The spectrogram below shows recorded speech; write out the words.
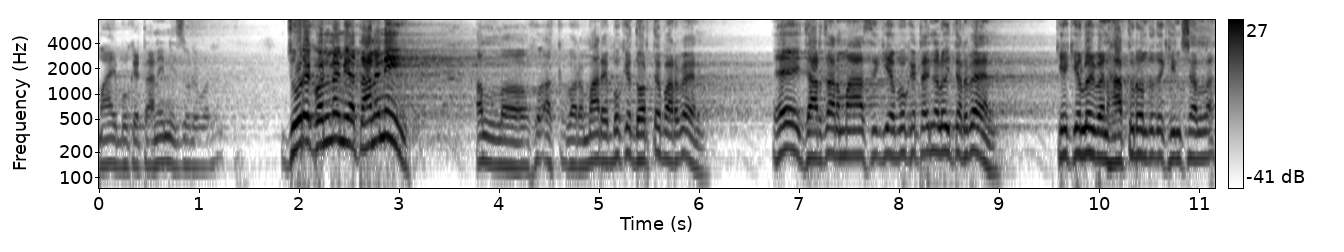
মায় বুকে টানেনি, জোরে বলেন। জোরে কন্যা মিয়া, টানেনি? আল্লাহ আকবার, মারে বুকে ধরতে পারবেন? এই, যার যার মা আছে গিয়ে বুকে টাইনে লইতে পারবেন? কে কে লইবেন? হাতুর অন্ত দেখি, ইনশাল্লাহ।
